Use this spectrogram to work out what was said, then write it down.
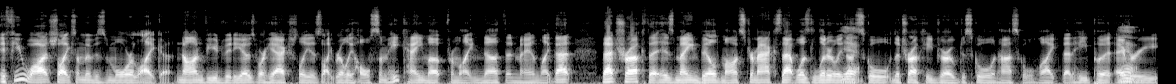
If you watch like some of his more like uh, non-viewed videos where he actually is like really wholesome, he came up from like nothing, man. Like that that truck that his main build Monster Max, that was literally yeah. the school the truck he drove to school in high school. Like that he put every yeah.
